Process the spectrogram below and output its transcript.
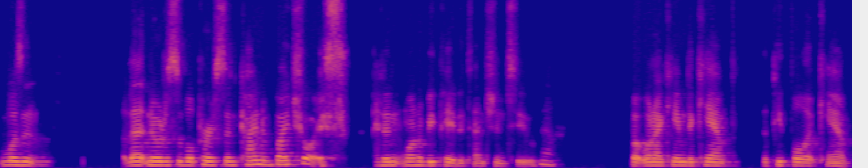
wasn't that noticeable person kind of by choice. I didn't want to be paid attention to. Yeah. But when I came to camp, the people at camp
